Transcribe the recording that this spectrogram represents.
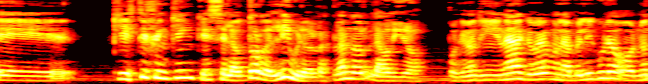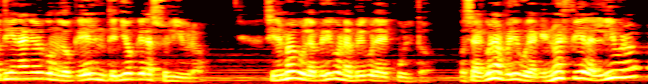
eh, que Stephen King, que es el autor del libro El Resplandor, la odió. Porque no tiene nada que ver con la película o no tiene nada que ver con lo que él entendió que era su libro. Sin embargo, la película es una película de culto. O sea, que una película que no es fiel al libro,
